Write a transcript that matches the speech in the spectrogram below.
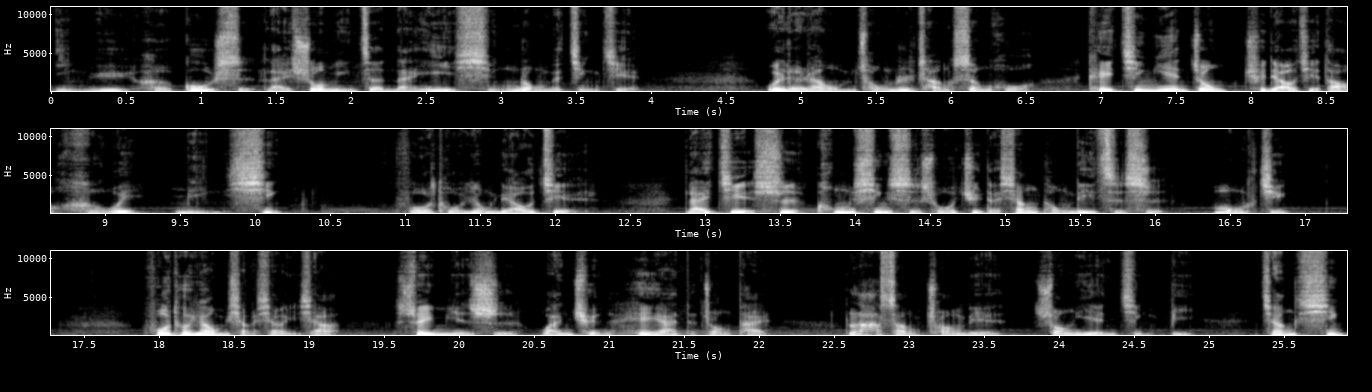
隐喻和故事来说明这难以形容的境界。为了让我们从日常生活可以经验中去了解到何谓明性。佛陀用了解来解释空性时所举的相同例子是梦境。佛陀要我们想象一下睡眠时完全黑暗的状态，拉上窗帘，双眼紧闭，将心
